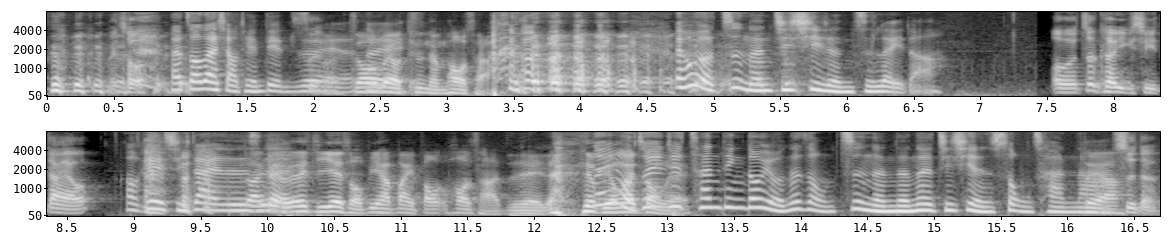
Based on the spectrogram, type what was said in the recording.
对，没错。还招待小甜点之类的，之后会有智能泡茶。哎，会有智能机器人之类的啊？呃，这可以期待哦。哦，可以期待，是不是？有个机械手臂，还帮你泡泡茶之类的。对，因为我最近去餐厅都有那种智能的那个机器人送餐呐。对啊，是的。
